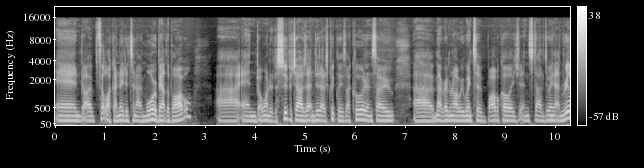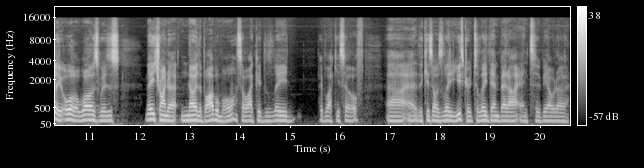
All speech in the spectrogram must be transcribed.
and I felt like I needed to know more about the Bible. Uh, and I wanted to supercharge that and do that as quickly as I could. And so uh, Matt Reb and I, we went to Bible college and started doing that. And really, all it was was me trying to know the Bible more, so I could lead people like yourself, uh, the kids I was leading youth group, to lead them better and to be able to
